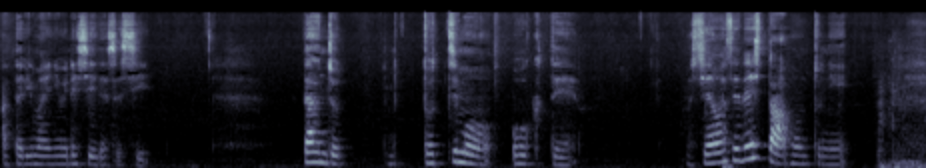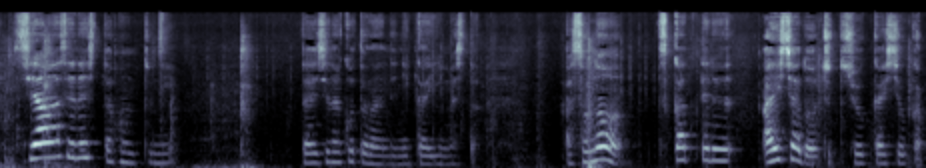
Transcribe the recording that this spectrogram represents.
当たり前に嬉しいですし男女どっちも多くて幸せでした本当に。幸せでした本当に。大事なことなんで2回言いました。あその使ってるアイシャドウちょっと紹介しようかな。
